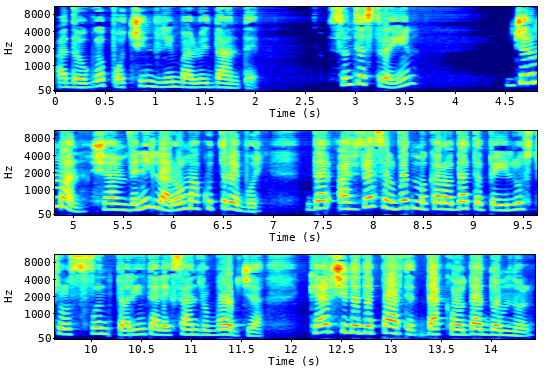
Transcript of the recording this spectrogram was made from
adăugă pocind limba lui Dante. Sunteți străin? German și am venit la Roma cu treburi, dar aș vrea să-l văd măcar o dată pe ilustrul sfânt părinte Alexandru Borgia, chiar și de departe, dacă o da domnul.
